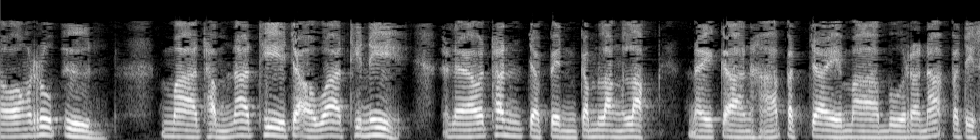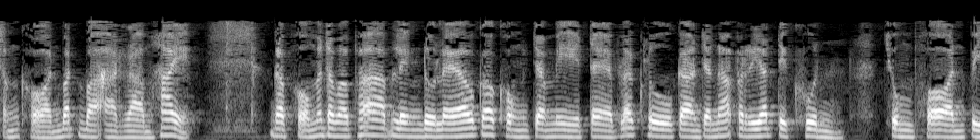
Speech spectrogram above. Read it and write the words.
น้องรูปอื่น มาทำหน้าที่เจ้าอาวาสที่นี่ แล้วท่านจะเป็นกำลังหลักในการหาปัจจัยมาบูรณะปฏิสังขรณ์วัดบาอารามให้กับผมธรรมภาพเล็งดูแล้วก็คงจะมีแต่พระครูการจนะปริยติคุณ ชุมพรปิ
